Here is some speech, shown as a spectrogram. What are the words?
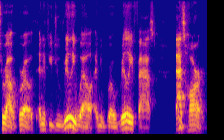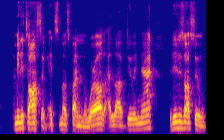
throughout growth. And if you do really well and you grow really fast, that's hard. I mean, it's awesome. It's the most fun in the world. I love doing that, but it is also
